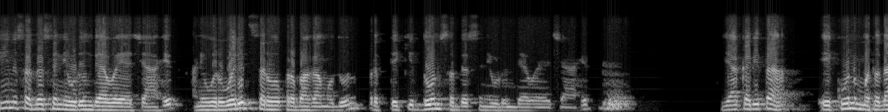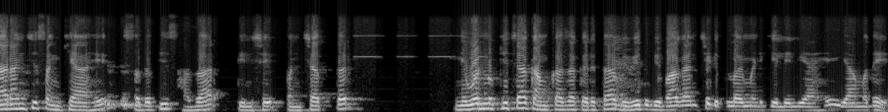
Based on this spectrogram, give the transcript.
तीन सदस्य निवडून द्यावयाचे आहेत आणि उर्वरित सर्व प्रभागामधून प्रत्येकी दोन सदस्य निवडून द्यावयाचे आहेत. याकरिता एकूण मतदारांची संख्या आहे सदतीस हजार तीनशे पंच्याहत्तर. निवडणुकीच्या कामकाजाकरिता विविध विभागांची डिप्लॉयमेंट केलेली आहे. यामध्ये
